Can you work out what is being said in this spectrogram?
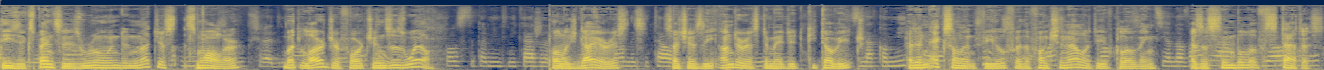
These expenses ruined not just smaller, but larger fortunes as well. Polish diarists, such as the underestimated Kitowicz, had an excellent feel for the functionality of clothing as a symbol of status.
